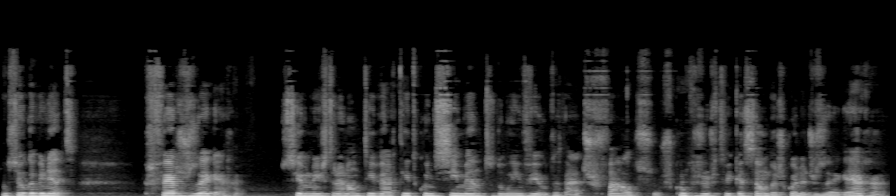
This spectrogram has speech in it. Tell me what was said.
o seu gabinete prefere José Guerra. Se a ministra não tiver tido conhecimento do envio de dados falsos como justificação da escolha de José Guerra,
